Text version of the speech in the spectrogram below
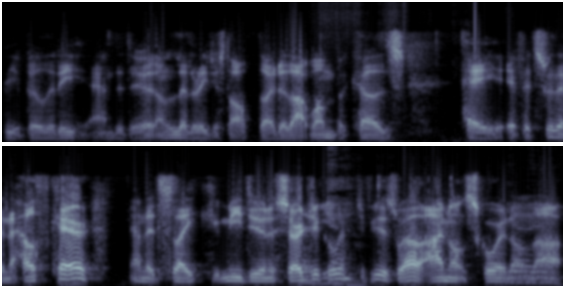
the ability and to do it and literally just opt out of that one because hey, if it's within a healthcare and it's like me doing a surgical oh, yeah. interview as well, I'm not scoring yeah, on that.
